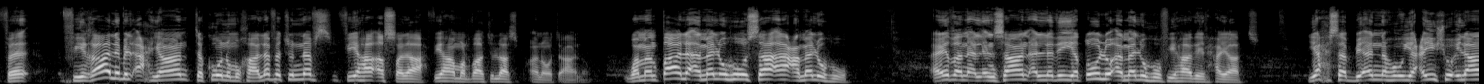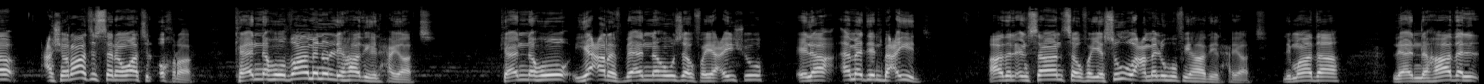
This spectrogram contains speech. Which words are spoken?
ففي غالب الأحيان تكون مخالفة النفس فيها الصلاح فيها مرضاة الله سبحانه وتعالى. ومن طال أمله ساء عمله. أيضا الإنسان الذي يطول أمله في هذه الحياة يحسب بأنه يعيش إلى عشرات السنوات الأخرى كأنه ضامن لهذه الحياة كأنه يعرف بأنه سوف يعيش إلى أمد بعيد. هذا الإنسان سوف يسوء عمله في هذه الحياة. لماذا؟ لأن هذا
